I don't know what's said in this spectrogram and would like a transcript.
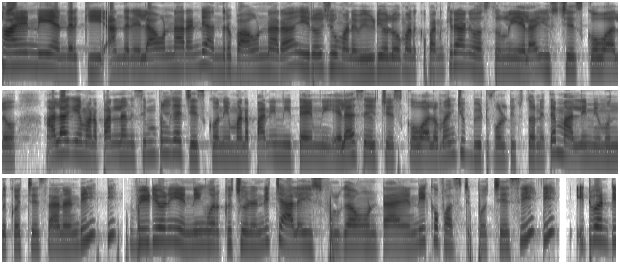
హాయ్ అండి అందరికీ. అందరు ఎలా ఉన్నారండి? అందరూ బాగున్నారా? ఈరోజు మన వీడియోలో మనకు పనికిరాని వస్తువులను ఎలా యూస్ చేసుకోవాలో అలాగే మన పనులను సింపుల్గా చేసుకొని మన పనిని టైంని ఎలా సేవ్ చేసుకోవాలో మంచి బ్యూటిఫుల్ టిప్స్తోనైతే మళ్ళీ మీ ముందుకు వచ్చేసానండి. వీడియోని ఎండింగ్ వరకు చూడండి. చాలా యూస్ఫుల్గా ఉంటాయండి. ఇక ఫస్ట్ టిప్ వచ్చేసి ఇటువంటి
